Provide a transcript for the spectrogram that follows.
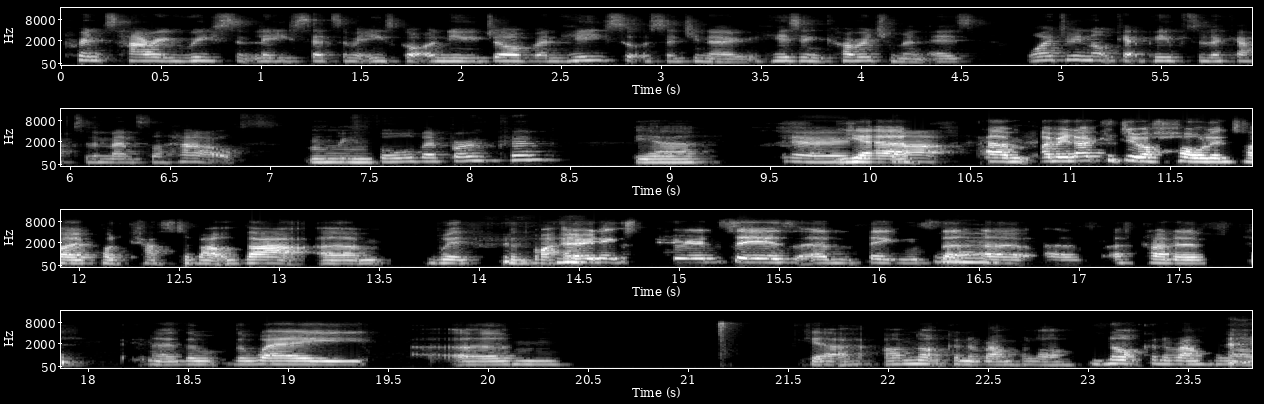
Prince Harry recently said to me he's got a new job, and he sort of said, you know, his encouragement is why do we not get people to look after the mental health mm. before they're broken? Yeah. You know, yeah. That... Um, I mean, I could do a whole entire podcast about that um, with with my own experiences and things that yeah. are, kind of, you know, the the way um, yeah, I'm not going to ramble on. I'm not going to ramble on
